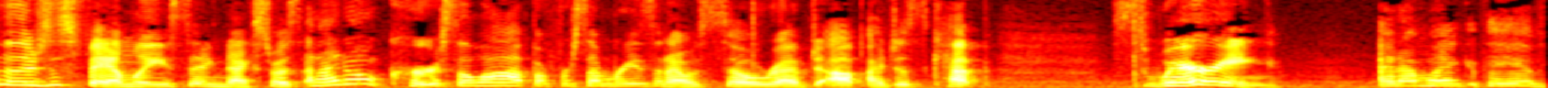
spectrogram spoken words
there's this family sitting next to us and i don't curse a lot but for some reason i was so revved up i just kept swearing and i'm like they have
